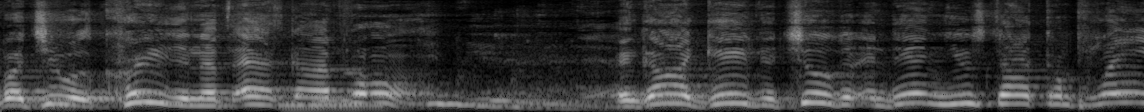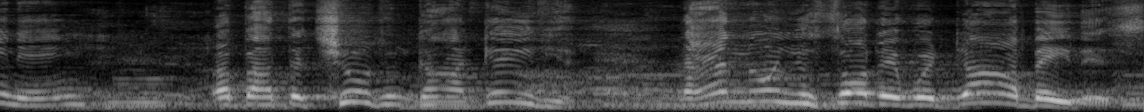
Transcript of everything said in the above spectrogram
but you was crazy enough to ask God for them. And God gave you children, and then you start complaining about the children God gave you. Now I know you thought they were doll babies.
